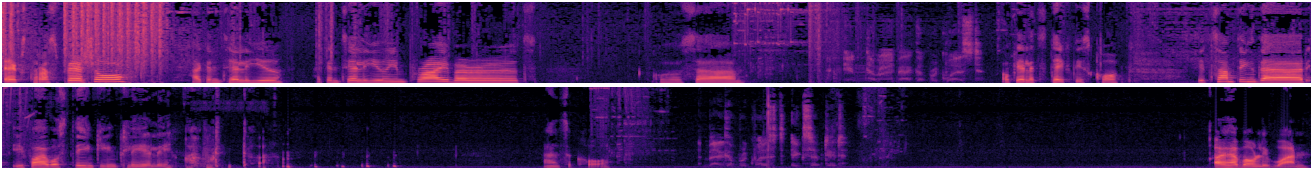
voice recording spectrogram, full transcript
extra special. I can tell you. I can tell you in private. Cause request. Okay, let's take this call. It's something that if I was thinking clearly, I wouldn't done. Answer call. Backup request accepted. I have only one.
